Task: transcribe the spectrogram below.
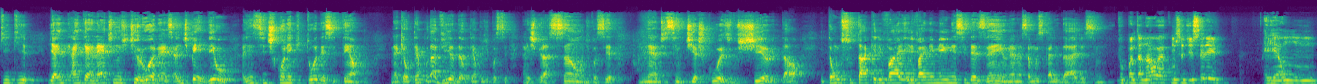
que, que e a, a, internet nos tirou, né? A gente perdeu, a gente se desconectou desse tempo, né? Que é o tempo da vida, é o tempo de você, a respiração, de você, né? De sentir as coisas, do cheiro e tal. Então o sotaque ele vai, ele vai meio nesse desenho, né? Nessa musicalidade assim. O Pantanal é, como você disse, ele, ele é um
